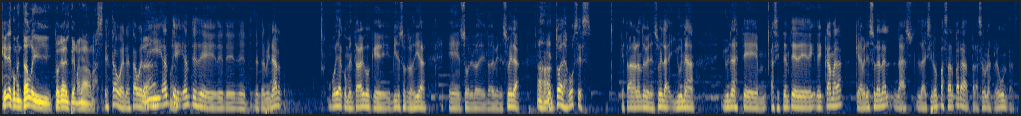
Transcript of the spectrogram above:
quería comentarlo y tocar el tema nada más. Está bueno, está bueno. ¿Está? Y antes, Bueno. antes de, de- de- de- de terminar, voy a comentar algo que vi los otros días eh, sobre lo de, lo de Venezuela. Ajá. En todas las voces que estaban hablando de Venezuela y una y una este asistente de, cámara que era venezolana la, la hicieron pasar para, para hacer unas preguntas.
